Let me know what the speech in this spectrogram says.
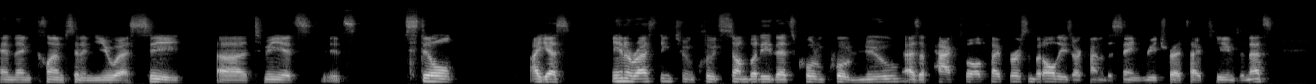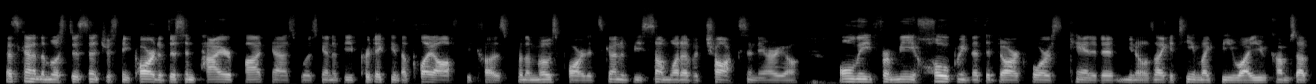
and then Clemson and USC, uh, to me, it's it's still, I guess, interesting to include somebody that's quote unquote new as a Pac-12 type person. But all these are kind of the same retread type teams, and that's that's kind of the most disinteresting part of this entire podcast was going to be predicting the playoff because for the most part it's going to be somewhat of a chalk scenario only for me hoping that the dark horse candidate you know like a team like byu comes up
